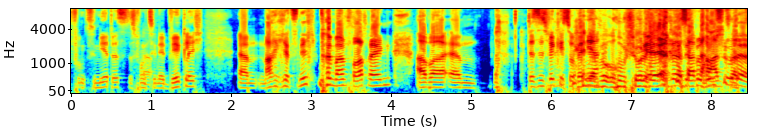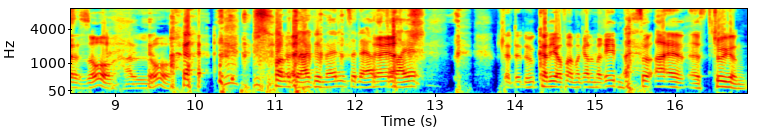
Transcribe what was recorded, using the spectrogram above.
funktioniert es. Das funktioniert wirklich. Ähm, Mache ich jetzt nicht bei meinen Vorträgen, aber ähm, das ist wirklich so, wenn In ihr. der Berufsschule, Ja, ja, in der Berufsschule. Ansatz. So, hallo. Vorne drei, vier Mädels in der ersten Ja, ja. Reihe. Dann, kann ich auf einmal gar nicht mehr reden. So, ah, äh, äh, Entschuldigung.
